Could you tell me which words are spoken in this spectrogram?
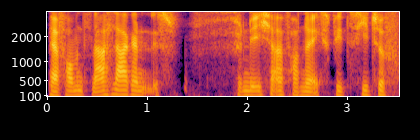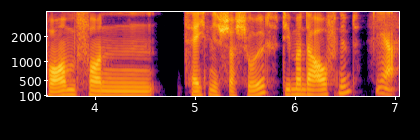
Performance-Nachlagern ist, finde ich, einfach eine explizite Form von technischer Schuld, die man da aufnimmt. Ja.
